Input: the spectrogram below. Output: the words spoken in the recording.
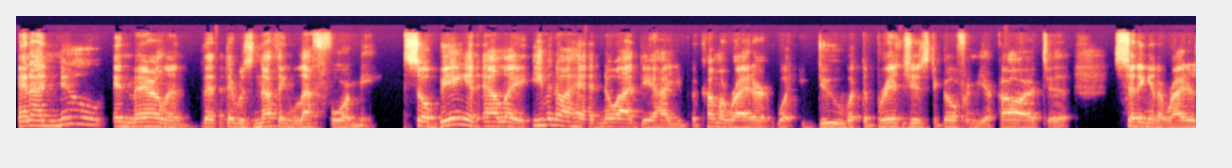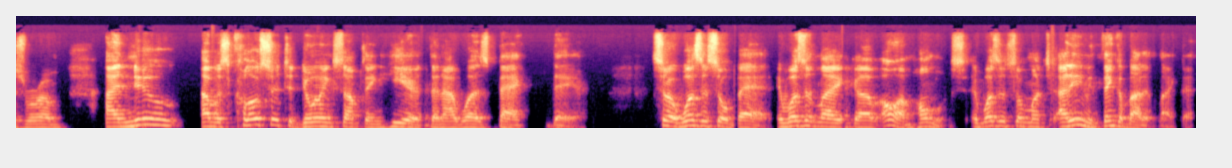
And I knew in Maryland that there was nothing left for me. So being in LA, even though I had no idea how you become a writer, what you do, what the bridge is to go from your car to sitting in a writer's room, I knew I was closer to doing something here than I was back there. So it wasn't so bad. It wasn't like, uh, oh, I'm homeless. It wasn't so much. I didn't even think about it like that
